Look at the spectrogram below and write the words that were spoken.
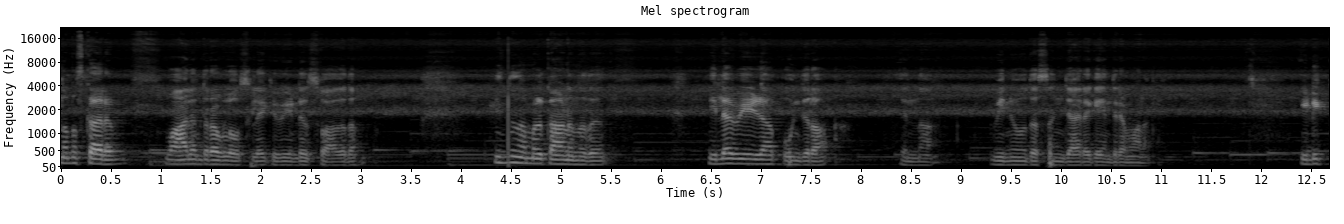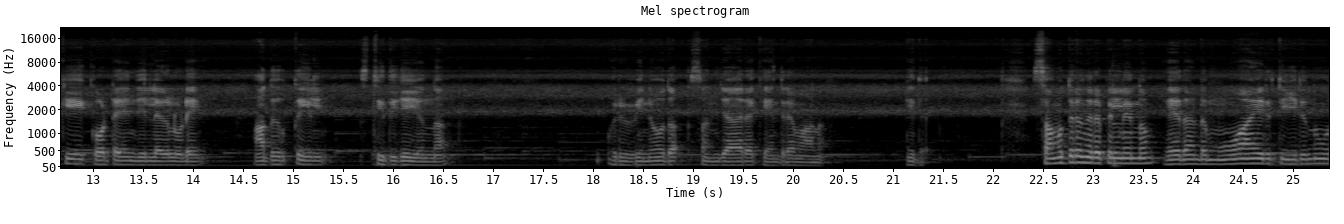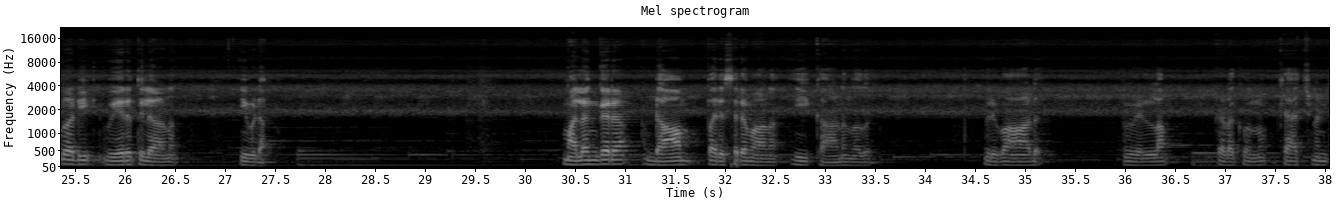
നമസ്കാരം. വാലന്ത്ര വ്ലോഗ്സിലേക്ക് വീണ്ടും സ്വാഗതം. ഇന്ന് നമ്മൾ കാണുന്നത് ഇലവീഴ പൂഞ്ചിറ എന്ന വിനോദസഞ്ചാര കേന്ദ്രമാണ്. ഇടുക്കി കോട്ടയം ജില്ലകളുടെ അതിർത്തിയിൽ സ്ഥിതി ചെയ്യുന്ന ഒരു വിനോദ സഞ്ചാര കേന്ദ്രമാണ് ഇത്. സമുദ്രനിരപ്പിൽ നിന്നും ഏതാണ്ട് മൂവായിരത്തി ഇരുന്നൂറ് അടി ഉയരത്തിലാണ് ഇവിടം. മലങ്കര ഡാം പരിസരമാണ് ഈ കാണുന്നത്. ഒരുപാട് വെള്ളം കിടക്കുന്നു.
